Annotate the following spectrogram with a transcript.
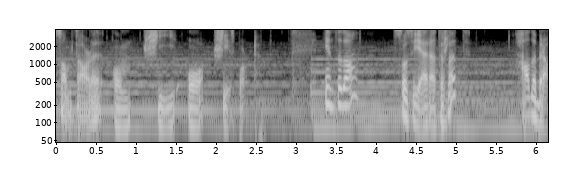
samtale om ski og skisport. Inntil da så sier jeg rett og slett ha det bra.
